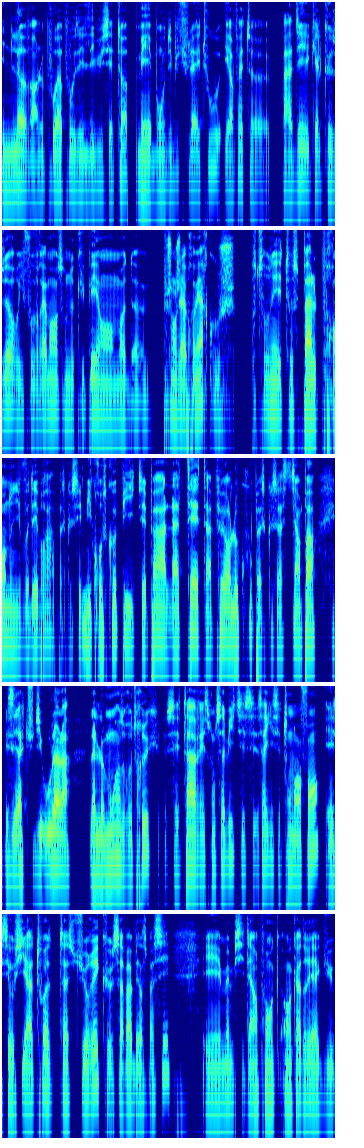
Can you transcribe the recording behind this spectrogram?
in love. hein, le pot à pot dès le début, c'est top. Mais bon, au début, tu l'as et tout. Et en fait, euh, bah, dès les quelques heures où il faut vraiment s'en occuper en mode changer la première couche, retourner, t'oses pas le prendre au niveau des bras parce que c'est microscopique. C'est pas la tête a peur, le cou parce que ça se tient pas. Et c'est là que tu dis, oulala, là, le moindre truc, c'est ta responsabilité. C'est ça y est, c'est ton enfant. Et c'est aussi à toi de t'assurer que ça va bien se passer. Et même si t'es un peu enc- encadré avec du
